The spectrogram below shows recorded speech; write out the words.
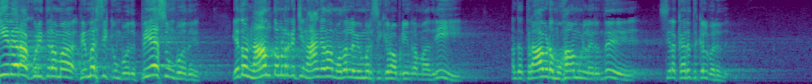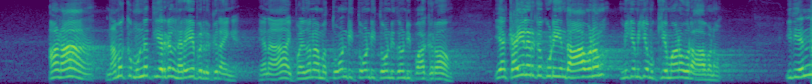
ஈவேரா குறித்து நம்ம விமர்சிக்கும் போது பேசும்போது ஏதோ நாம் தமிழர் கட்சி நாங்கள் தான் முதல்ல விமர்சிக்கிறோம் அப்படின்ற மாதிரி அந்த திராவிட முகாம்கள்ல இருந்து சில கருத்துக்கள் வருது. ஆனால் நமக்கு முன்னத்தியர்கள் நிறைய பேர் இருக்கிறாங்க. ஏன்னா இப்போ இதை நம்ம தோண்டி தோண்டி தோண்டி தோண்டி பார்க்குறோம். என் கையில் இருக்கக்கூடிய இந்த ஆவணம் மிக மிக முக்கியமான ஒரு ஆவணம். இது என்ன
